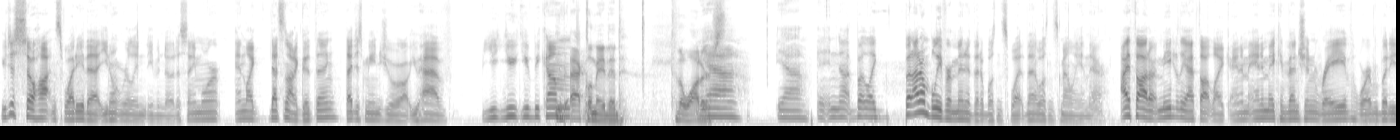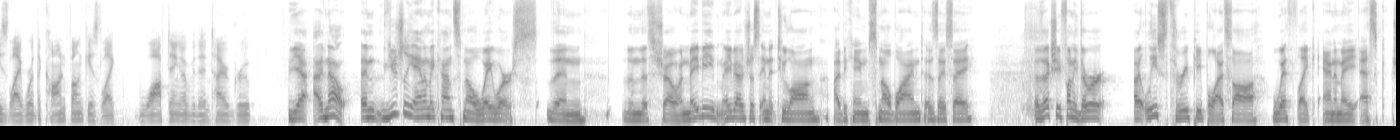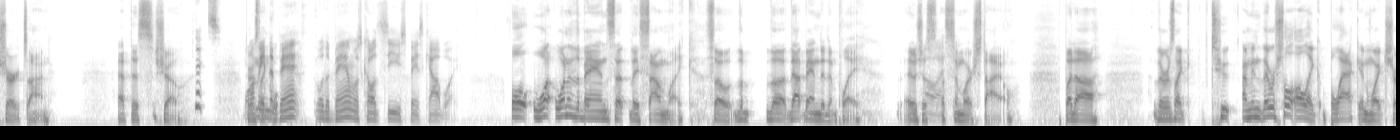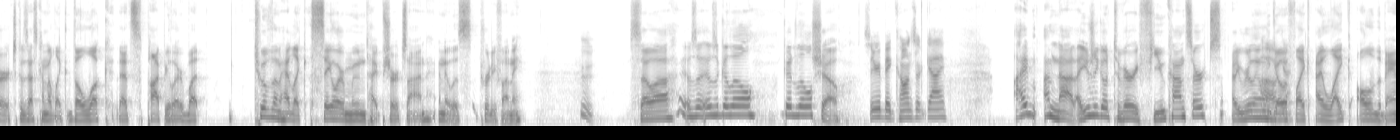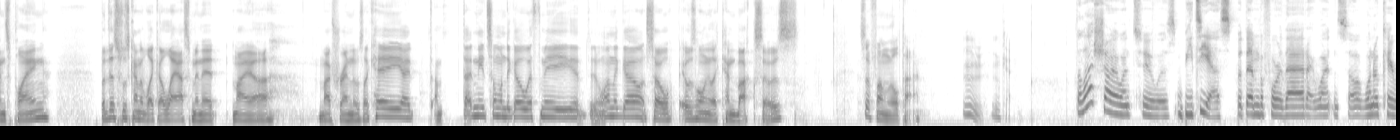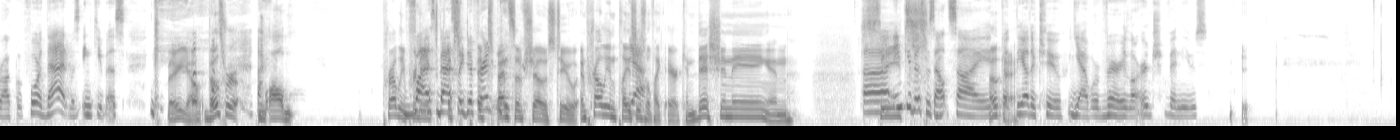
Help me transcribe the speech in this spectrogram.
you're just so hot and sweaty that you don't really even notice anymore, and like that's not a good thing. That just means you are you have you you you become acclimated to the waters. yeah yeah and, and not but like but I don't believe for a minute that it wasn't sweat that it wasn't smelly in there. I thought immediately I thought like anime anime convention rave where everybody's like where the con funk is like wafting over the entire group. Yeah, I know. And usually anime cons smell way worse than than this show. And maybe maybe I was just in it too long. I became smell blind, as they say. It was actually funny. There were at least three people I saw with like anime esque shirts on at this show. Nice. Well, I mean like, the band well the band was called See You Space Cowboy. Well, one one of the bands that they sound like. So the the that band didn't play. It was just Oh, a see. similar style. But uh there was like two I mean they were still all like black and white shirts because that's kind of like the look that's popular, but two of them had like Sailor Moon type shirts on and it was pretty funny. Hmm. So uh it was a, it was a good little good little show. So you're a big concert guy? I'm I'm not. I usually go to very few concerts. I really only Oh, go if like I like all of the bands playing. But this was kind of like a last minute. My uh my friend was like, "Hey, I I'm, I need someone to go with me. Do you want to go?" So it was only like ten bucks. So it was it's a fun little time. Mm, Okay. The last show I went to was BTS, but then before that, I went and saw One OK Rock. Before that was Incubus. There you go. Those were all probably pretty Vast- vastly different. expensive shows too, and probably in places Yeah. with like air conditioning and. Uh. Incubus was outside, Okay. but the other two, yeah, were very large venues.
